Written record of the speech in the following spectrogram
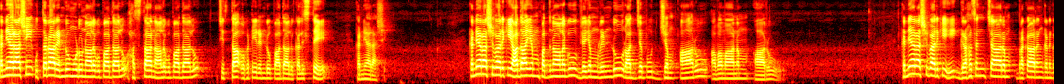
కన్యారాశి ఉత్తర రెండు మూడు నాలుగు పాదాలు హస్త నాలుగు పాదాలు చిత్త ఒకటి రెండు పాదాలు కలిస్తే కన్యారాశి కన్యారాశి వారికి ఆదాయం పద్నాలుగు వ్యయం రెండు రాజ్యపూజ్యం ఆరు అవమానం ఆరు. కన్యారాశి వారికి గ్రహ సంచారం ప్రకారం కనుక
